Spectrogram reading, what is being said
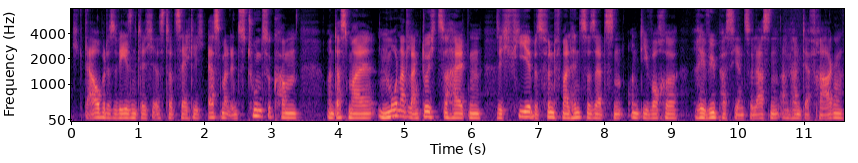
Ich glaube, das Wesentliche ist tatsächlich erstmal ins Tun zu kommen und das mal einen Monat lang durchzuhalten, sich vier bis fünfmal hinzusetzen und die Woche Revue passieren zu lassen anhand der Fragen.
